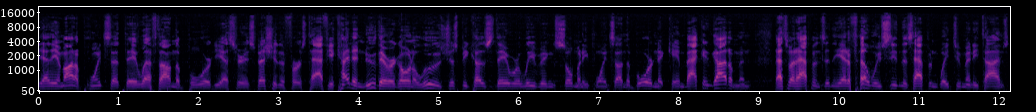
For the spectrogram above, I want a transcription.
Yeah, the amount of points that they left on the board yesterday, especially in the first half, you kind of knew they were going to lose just because they were leaving so many points on the board, and it came back and got them. And that's what happens in the NFL. We've seen this happen way too many times.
